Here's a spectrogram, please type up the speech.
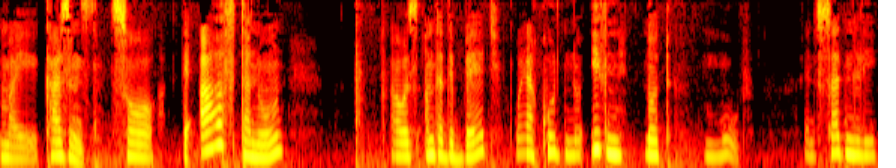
my cousins. So the afternoon, I was under the bed where I could not, even not move, and suddenly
